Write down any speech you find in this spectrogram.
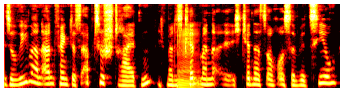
so wie man anfängt, das abzustreiten, ich meine, das mhm. kennt man, ich kenne das auch aus der Beziehung,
